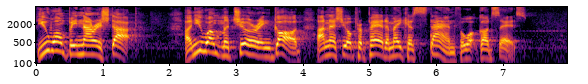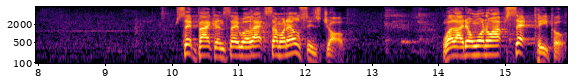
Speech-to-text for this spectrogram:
You won't be nourished up and you won't mature in God unless you're prepared to make a stand for what God says. sit back and say, well, that's someone else's job. Well, I don't want to upset people.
